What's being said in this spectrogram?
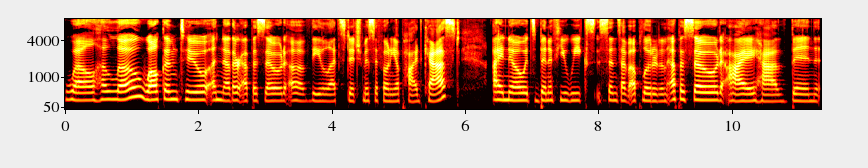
Well, hello. Welcome to another episode of the Let's Ditch Misophonia podcast. I know it's been a few weeks since I've uploaded an episode. I have been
